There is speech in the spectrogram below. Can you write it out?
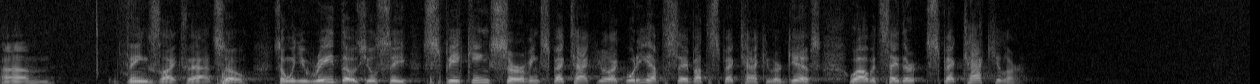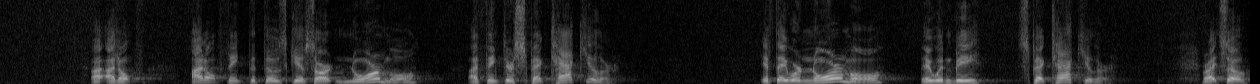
um, things like that. So, so when you read those, you'll see speaking, serving, spectacular. You're Like, what do you have to say about the spectacular gifts? Well, I would say they're spectacular. I, I, don't, I don't think that those gifts are normal. I think they're spectacular. If they were normal, they wouldn't be spectacular. Right? So,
